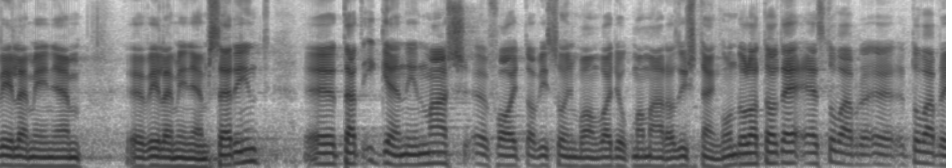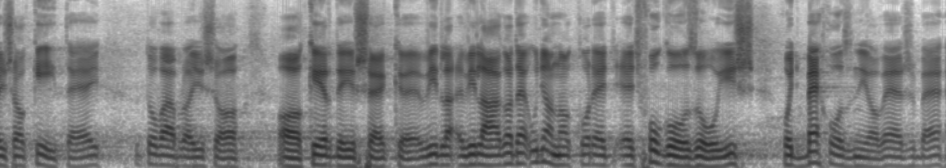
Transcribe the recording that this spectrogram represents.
véleményem, véleményem szerint. Tehát igen, én másfajta viszonyban vagyok ma már az Isten gondolattal, de ez továbbra, továbbra is a kételj, továbbra is a, a kérdések világa, de ugyanakkor egy, egy fogózó is, hogy behozni a versbe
